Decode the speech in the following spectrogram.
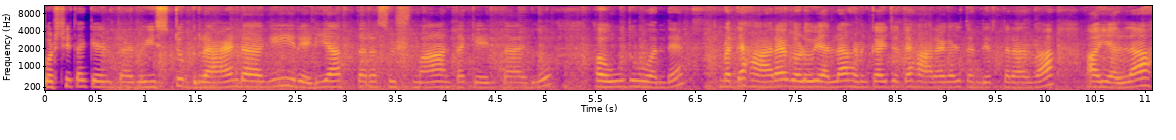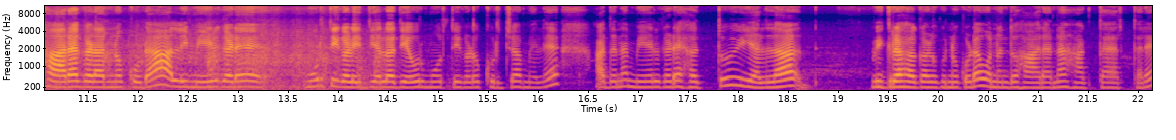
ವರ್ಷಿತ ಕೇಳ್ತಾ ಇದ್ಲು, ಇಷ್ಟು ಗ್ರ್ಯಾಂಡಾಗಿ ರೆಡಿ ಆಗ್ತಾರ ಸುಷ್ಮಾ ಅಂತ ಕೇಳ್ತಾ ಇದ್ಲು. ಹೌದು ಅಂದೆ. ಮತ್ತು ಹಾರಗಳು, ಎಲ್ಲ ಹಣ್ಕಾಯಿ ಜೊತೆ ಹಾರಗಳು ತಂದಿರ್ತಾರಲ್ವ? ಆ ಎಲ್ಲ ಹಾರಗಳನ್ನು ಕೂಡ ಅಲ್ಲಿ ಮೇಲ್ಗಡೆ ಮೂರ್ತಿಗಳಿದೆಯಲ್ಲ, ದೇವ್ರ ಮೂರ್ತಿಗಳು ಕುರ್ಜಾ ಮೇಲೆ, ಅದನ್ನು ಮೇಲ್ಗಡೆ ಹತ್ತು ಎಲ್ಲ ವಿಗ್ರಹಗಳಿಗೂ ಕೂಡ ಒಂದೊಂದು ಹಾರನ ಹಾಕ್ತಾ ಇರ್ತಾರೆ.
